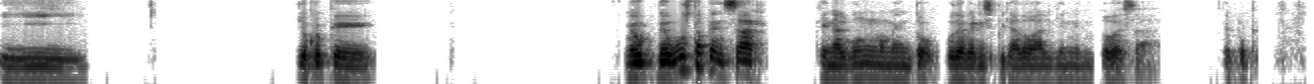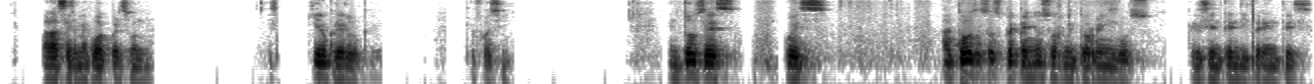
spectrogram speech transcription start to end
Y yo creo que me, me, gusta pensar que en algún momento pude haber inspirado a alguien en toda esa época para ser mejor persona. Quiero creerlo que, fue así. Entonces, pues, a todos esos pequeños ornitorringos que se sienten diferentes,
